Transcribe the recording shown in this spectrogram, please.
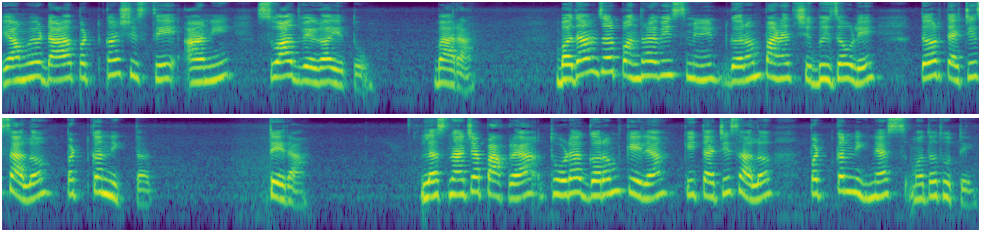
यामुळे डाळ पटकन शिजते आणि स्वाद वेगळा येतो. बारा. बदाम जर पंधरा वीस मिनिट गरम पाण्यात शि भिजवले तर त्याची सालं पटकन निघतात. तेरा. लसणाच्या पाकळ्या थोड्या गरम केल्या की त्याची सालं पटकन निघण्यास मदत होते.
